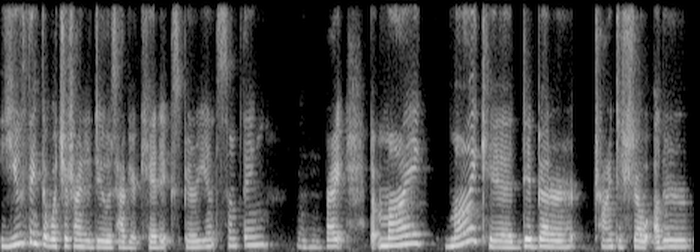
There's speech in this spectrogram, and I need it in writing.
you think that what you're trying to do is have your kid experience something Mhm, right? But my my kid did better trying to show other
